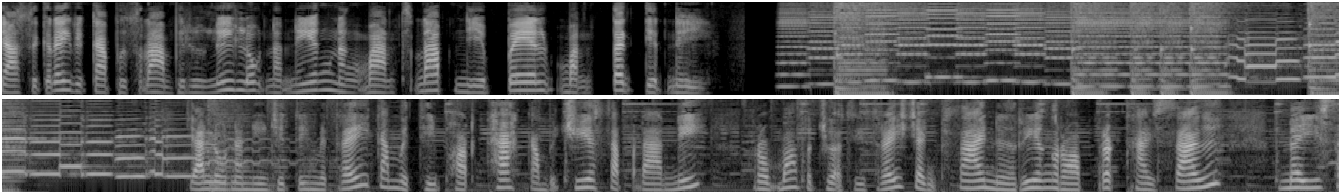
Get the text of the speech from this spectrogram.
ចាសសេចក្តីឬការពុស្ដាមពីរឿងនេះលោកណានៀងនឹងបានស្ដាប់នាពេលបន្តិចទៀតនេះចាលោកណានៀងជាទីមេត្រីកម្មវិធី podcast កម្ពុជាសប្តាហ៍នេះ របស់វិទ្យុអសីស្រីចេញផ្សាយនៅរៀងរាល់ព្រឹកថ្ងៃសៅរ៍នៃស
